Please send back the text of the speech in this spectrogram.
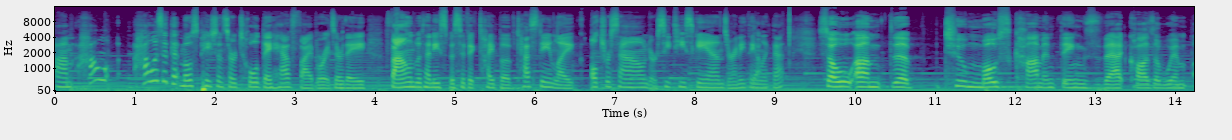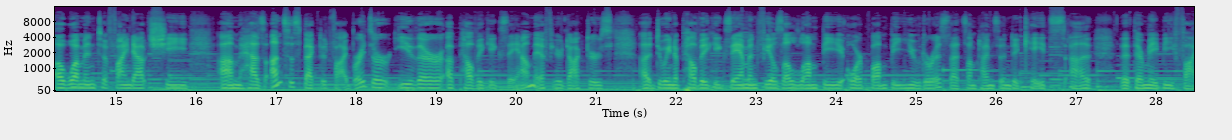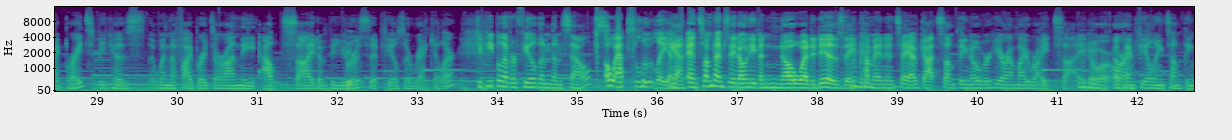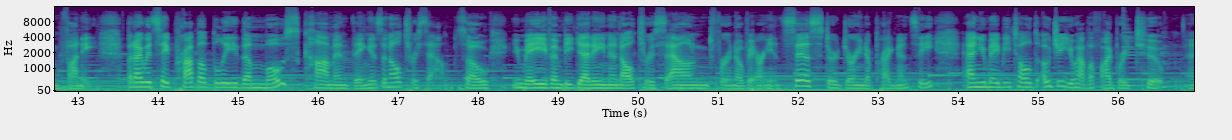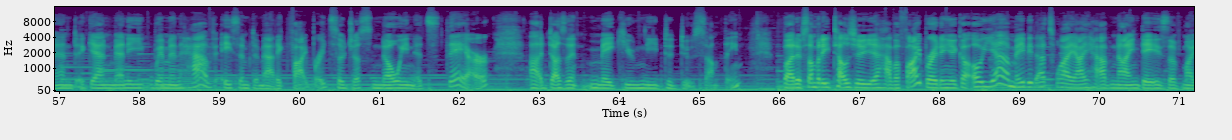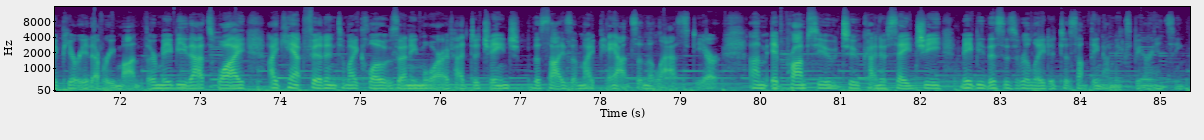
Um, how how is it that most patients are told they have fibroids? Are they found with any specific type of testing, like ultrasound or CT scans or anything yeah. like that? So um, the two most common things that cause a, whim, a woman to find out she um, has unsuspected fibroids or either a pelvic exam, if your doctor's uh, doing a pelvic exam and feels a lumpy or bumpy uterus, that sometimes indicates uh, that there may be fibroids because when the fibroids are on the outside of the uterus, it feels irregular. Do people ever feel them themselves? Oh, absolutely. And, Yeah. and sometimes they don't even know what it is. They come in and say, I've got something over here on my right side, or, or Okay. I'm feeling something funny. But I would say probably the most common thing is an ultrasound. So you may even be getting an ultrasound for an ovarian cyst or during a pregnancy, and you may be told, oh, gee, you have a fibroid too. And again, many women have asymptomatic fibroids, so just knowing it's there uh, doesn't make you need to do something. But if somebody tells you you have a fibroid and you go, oh, yeah, maybe that's why I have nine days of my period every month, or maybe that's why I can't fit into my clothes anymore. I've had to change the size of my pants in the last year. Um, it prompts you to kind of say, gee, maybe this is related to something I'm experiencing.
